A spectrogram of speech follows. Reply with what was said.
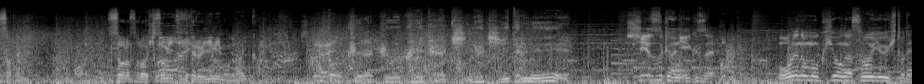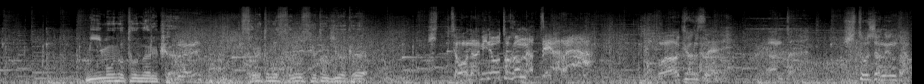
さてそろそろ潜み続ける意味もないか。極楽遅れた気が利いてるね。静かに行くぜ。俺の目標がそういう人で見物となるか。それともその瀬戸際か。人並みの男になってやらわかるぜ。あんた人じゃねえんだ。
